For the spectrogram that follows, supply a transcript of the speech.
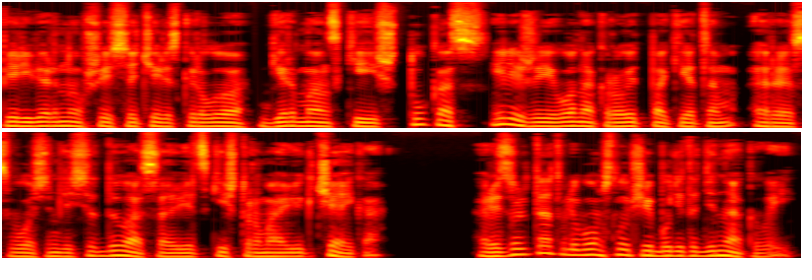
перевернувшийся через крыло германский «Штукас», или же его накроет пакетом РС-82 советский штурмовик «Чайка». Результат в любом случае будет одинаковый.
